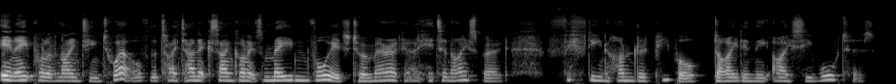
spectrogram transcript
In April of 1912, the Titanic sank on its maiden voyage to America, hit an iceberg. 1,500 people died in the icy waters.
